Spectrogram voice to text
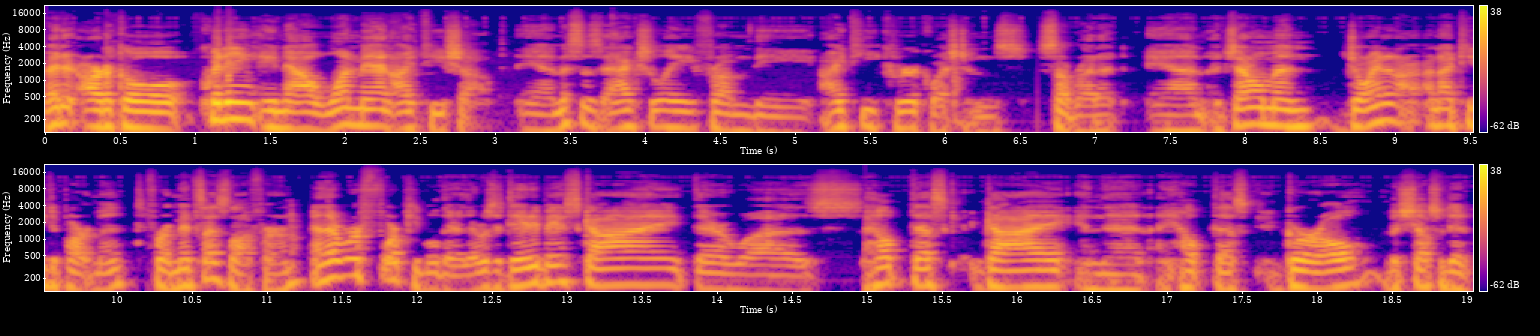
Reddit article "Quitting a Now One Man IT Shop." And this is actually from the IT Career Questions subreddit. And a gentleman joined an, IT department for a mid-sized law firm. And there were four people there. There was a database guy, there was a help desk guy, and then a help desk girl, but she also did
